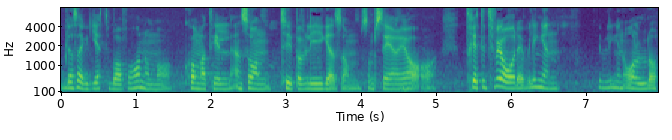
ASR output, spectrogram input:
blir säkert jättebra för honom att komma till en sån typ av liga som, som Serie A. 32, det är väl ingen, det är väl ingen ålder.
